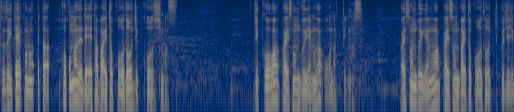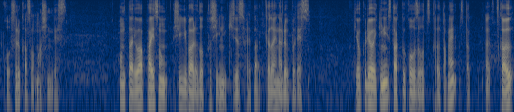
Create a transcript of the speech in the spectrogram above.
続いてこの得たここまでで得たバイトコードを実行します。実行は PythonVM が行っています。PythonVM は Python バイトコードを逐次実行する仮想マシンです。本体は Python cval.c に記述された巨大なループです。記憶領域にスタック構造を使うためスタ使う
